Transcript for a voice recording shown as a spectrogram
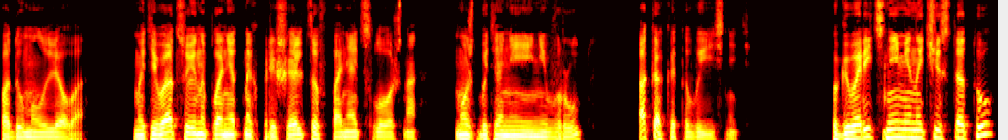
подумал Лева. Мотивацию инопланетных пришельцев понять сложно. Может быть, они и не врут? А как это выяснить? Поговорить с ними на чистоту?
